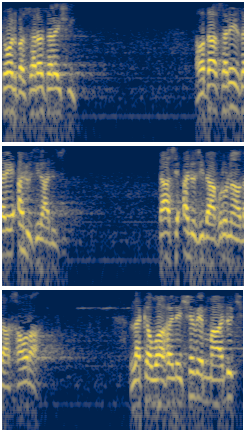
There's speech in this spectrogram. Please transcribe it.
ټول به زره زره شي او دا زره زره الوزي رالوزي داسې الوزي دا غرونه او دا خاوره لکه وهل شوی مالوچ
